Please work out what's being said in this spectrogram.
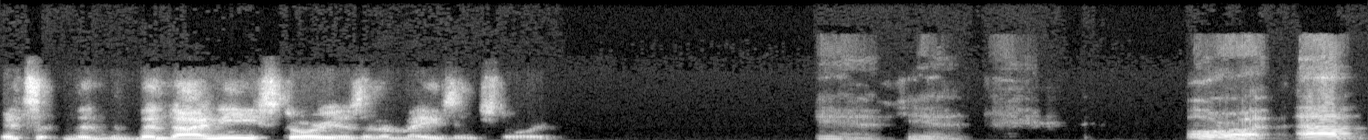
it's the the Daini story is an amazing story. Yeah, yeah. All right. Um,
